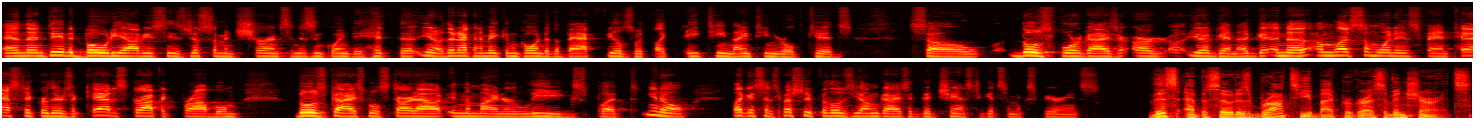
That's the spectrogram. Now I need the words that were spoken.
And then David Bote obviously is just some insurance and isn't going to hit the, you know, they're not going to make him go into the backfields with like 18, 19 year old kids. So those four guys are, are you know, again, again, uh, unless someone is fantastic or there's a catastrophic problem, those guys will start out in the minor leagues. But, you know, like I said, especially for those young guys, a good chance to get some experience. This episode is brought to you by Progressive Insurance.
